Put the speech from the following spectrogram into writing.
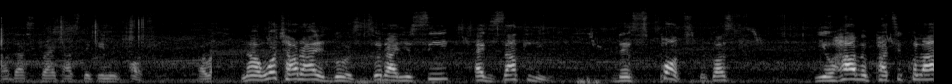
but that strike has taken him off. All right. Now watch how it goes so that you see exactly the spot because you have a particular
